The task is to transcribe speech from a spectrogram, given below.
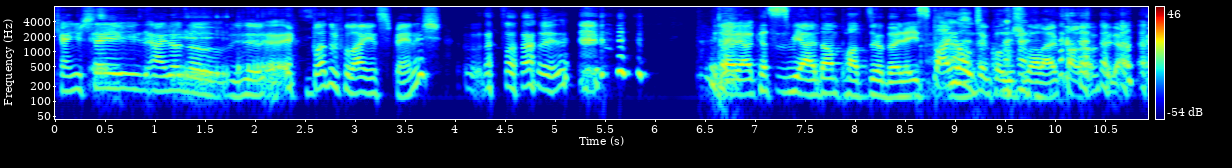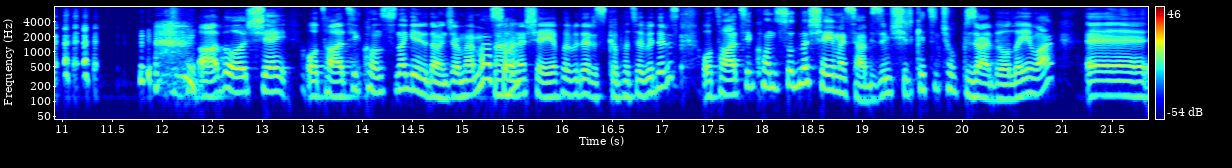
can you say I don't know butterfly in Spanish? falan böyle. Alakasız bir yerden patlıyor böyle İspanyolca konuşmalar falan filan. Abi o şey o tatil konusuna geri döneceğim hemen sonra Aha. şey yapabiliriz kapatabiliriz. O tatil konusunda şey mesela bizim şirketin çok güzel bir olayı var. Ee,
